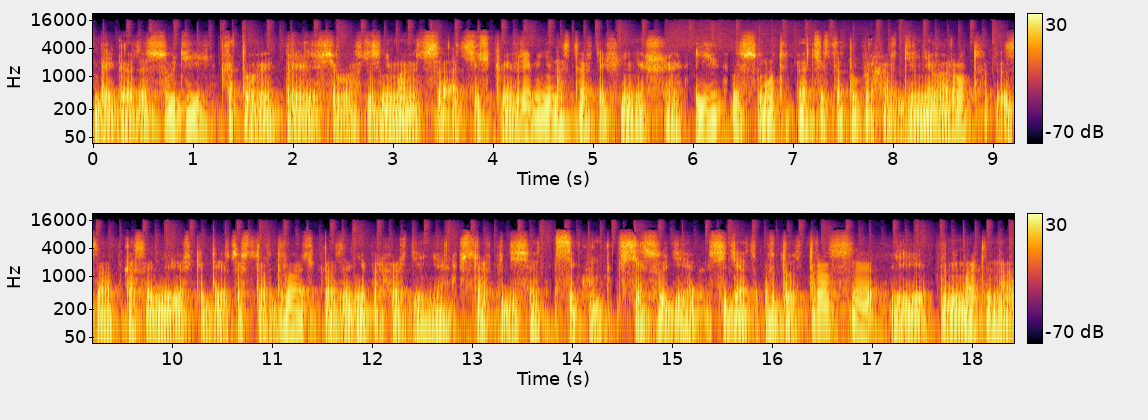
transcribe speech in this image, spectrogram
бригада судей, которые, прежде всего, занимаются отсечками времени на старте и финише и смотрят чистоту прохождения ворот. За касание вешки дается штраф 2 очка, за непрохождение штраф 50 секунд. Все судьи сидят вдоль трассы и внимательно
